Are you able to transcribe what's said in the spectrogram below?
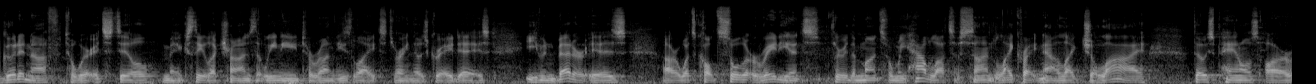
good enough to where it still makes the electrons that we need to run these lights during those gray days. Even better is our what's called solar irradiance through the months when we have lots of sun, like right now, like July, those panels are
